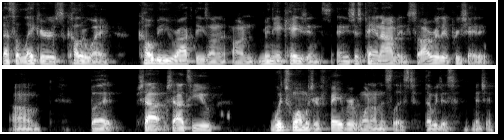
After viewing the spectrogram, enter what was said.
that's a Lakers colorway. Kobe rocked these on on many occasions, and he's just paying homage. So I really appreciate it. Um, but shout shout out to you. Which one was your favorite one on this list that we just mentioned?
